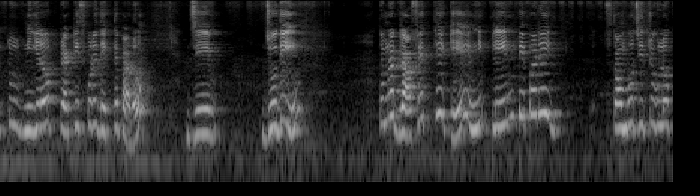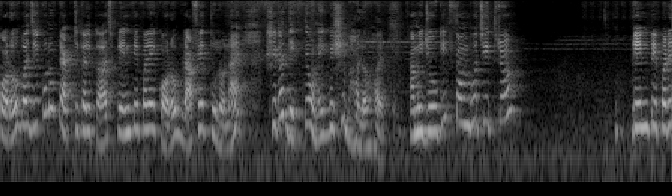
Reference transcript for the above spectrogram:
একটু নিজেরাও প্র্যাকটিস করে দেখতে পারো যে যদি তোমরা গ্রাফের থেকে এমনি প্লেন পেপারে স্তম্ভচিত্রগুলো করো বা যে কোনো প্র্যাকটিক্যাল কাজ প্লেন পেপারে করো গ্রাফের তুলনায়, সেটা দেখতে অনেক বেশি ভালো হয়। আমি যৌগিক স্তম্ভচিত্র প্লেন পেপারে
